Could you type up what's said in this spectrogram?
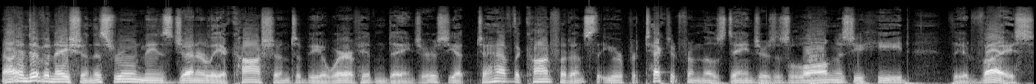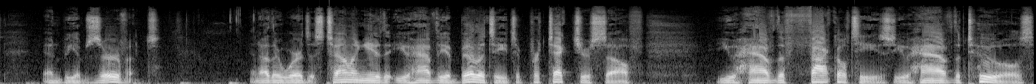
Now, in divination, this rune means generally a caution to be aware of hidden dangers, yet to have the confidence that you are protected from those dangers as long as you heed the advice and be observant. In other words, it's telling you that you have the ability to protect yourself. You have the faculties, you have the tools,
